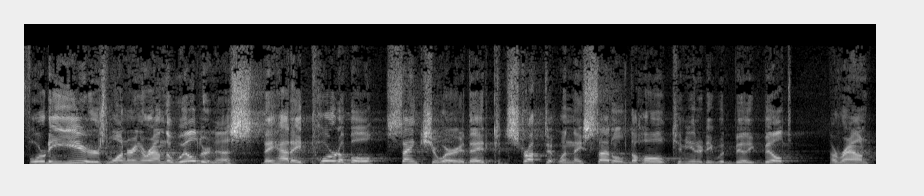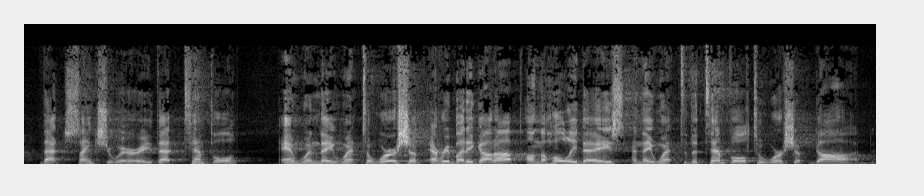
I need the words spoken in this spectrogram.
40 years wandering around the wilderness, they had a portable sanctuary. They'd construct it when they settled. The whole community would be built around that sanctuary, that temple. And when they went to worship, everybody got up on the holy days and they went to the temple to worship God.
